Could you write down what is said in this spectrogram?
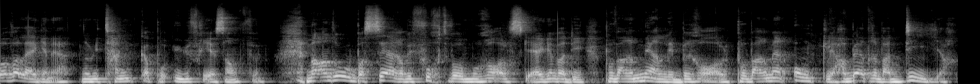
overlegenhet når vi tenker på ufrie samfunn. Med andre ord baserer vi fort vår moralske egenverdi på å være mer liberal, på å være mer ordentlig, ha bedre verdier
